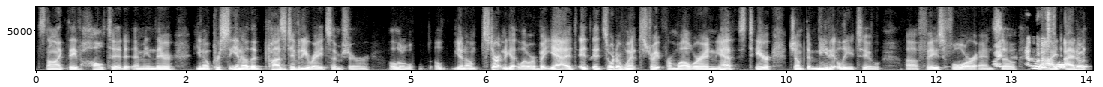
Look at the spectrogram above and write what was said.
it's not like they've halted. I mean, they're, you know, you know, the positivity rates, I'm sure, a little, you know, starting to get lower. But yeah, it, it, it sort of went straight from, well, we're in, yeah, this tier jumped immediately to uh, phase four. And so I, I, I, don't.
